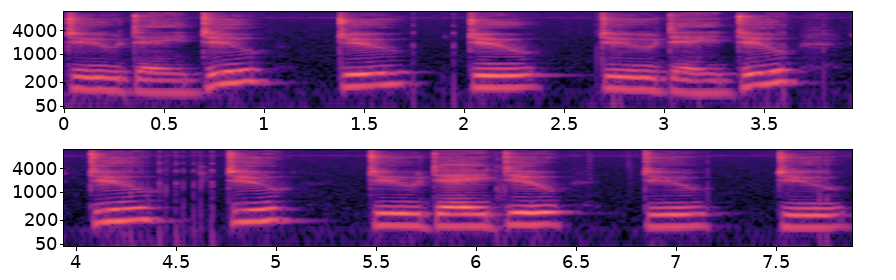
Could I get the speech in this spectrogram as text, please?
do, day, do, do, do, do, day, do, do, do, do, day, do, do, do,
